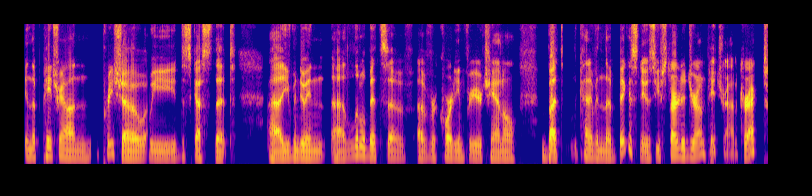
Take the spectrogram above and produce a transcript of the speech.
in the Patreon pre-show, we discussed that uh, you've been doing uh, little bits of of recording for your channel, but kind of in the biggest news, you started your own Patreon, correct?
